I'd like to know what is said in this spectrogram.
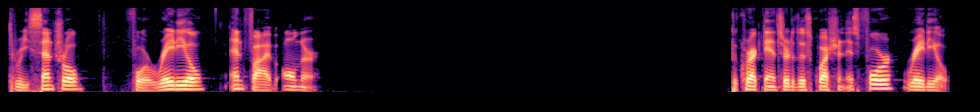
3 central, 4 radial, and 5 ulnar. The correct answer to this question is 4 radial.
